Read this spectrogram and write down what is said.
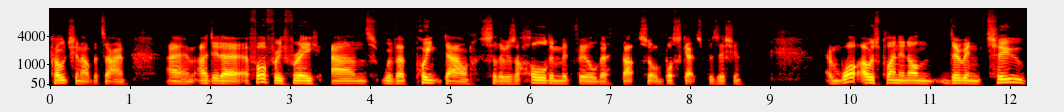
coaching at the time. Um, I did a, a 4-3-3 and with a point down, so there was a holding midfielder, that sort of Busquets position. And what I was planning on doing to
